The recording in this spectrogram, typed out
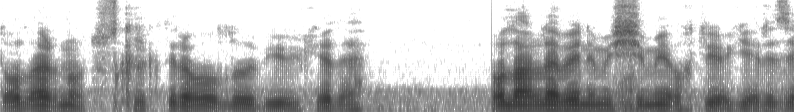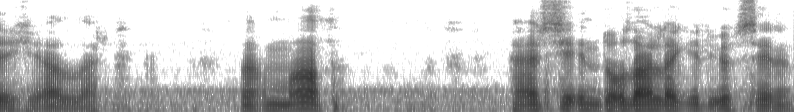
doların 30-40 lira olduğu bir ülkede, dolarla benim işim yok diyor geri zekalılar. Lan mal. Her şeyin dolarla geliyor senin.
